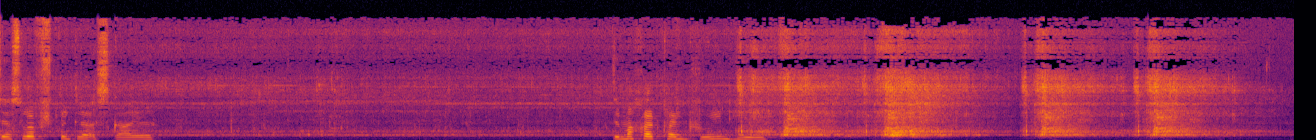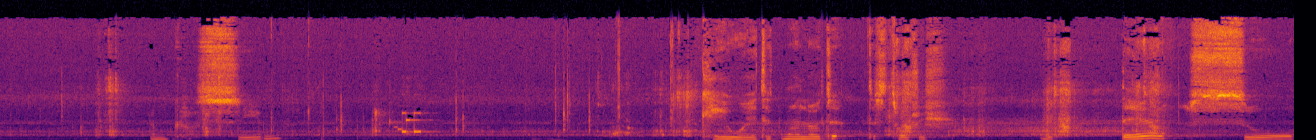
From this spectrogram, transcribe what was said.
Der Slurp-Sprinkler ist geil. Der macht halt kein Green Heal. MK7. Okay, waitet mal, Leute. Das tausche ich mit der. So.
